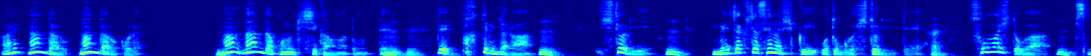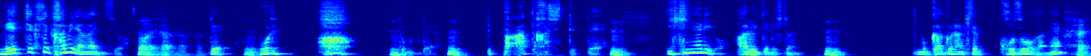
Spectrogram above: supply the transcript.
あれ？なんだろう？なんだろう？これ。な、なんだこの騎士感はと思って。うん。で、パッて見たら、うん。一人、うん。めちゃくちゃ背の低い男が一人いて、はい。その人がうん、めちゃくちゃ髪長いんですよ。はい。はい。はい。で、うん俺、はうんぁと思って、うん。で、バーって走ってって、うんいきなりよ、歩いてる人に、うん。もう学ラン着た小僧がね、はい。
